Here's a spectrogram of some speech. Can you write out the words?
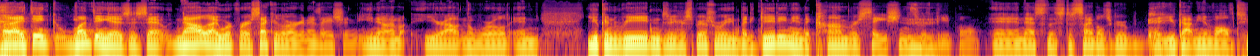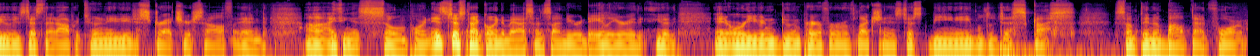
but I think one thing is is that now I work for a secular organization. You know, I'm you're out in the world and you can read and do your spiritual reading, but getting into conversations with people, and that's this disciples group that you got me involved too. Is just that opportunity to stretch yourself, and uh, I think it's so important. It's just not going to mass on Sunday or daily or you know, and or even doing prayer for reflection. is just being able to discuss something about that forum.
